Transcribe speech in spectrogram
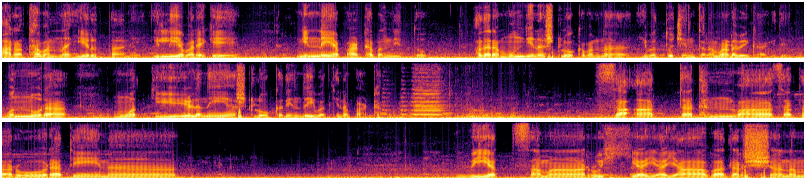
ಆ ರಥವನ್ನು ಏರುತ್ತಾನೆ. ಇಲ್ಲಿಯವರೆಗೆ ನಿನ್ನೆಯ ಪಾಠ ಬಂದಿತ್ತು. ಅದರ ಮುಂದಿನ ಶ್ಲೋಕವನ್ನು ಇವತ್ತು ಚಿಂತನ ಮಾಡಬೇಕಾಗಿದೆ. ಒಂದೂರ ಮೂವತ್ತೇಳನೆಯ ಶ್ಲೋಕದಿಂದ ಇವತ್ತಿನ ಪಾಠ. ಸ ಆತ್ತ ಧನ್ವಾಸತರೋರತೇನ ವಿಯತ್ಸಮಾರುಹ್ಯ ಯಯಾವದರ್ಶನಂ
